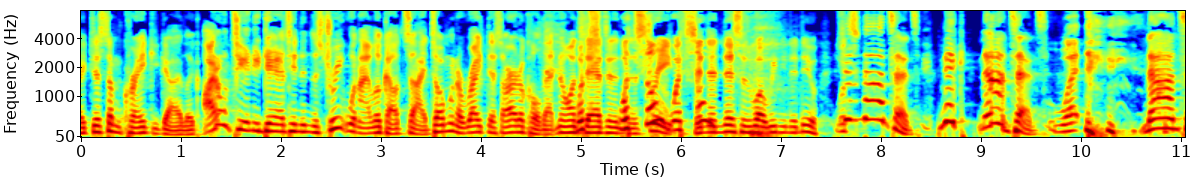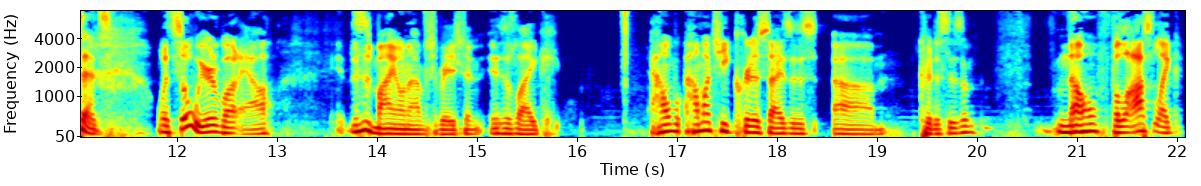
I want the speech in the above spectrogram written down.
like just some cranky guy. Like I don't see any dancing in the street when I look outside, so I'm going to write this article that no one's What's- dancing in what's the so- street, what's so- and then this is what we need to do. It's just nonsense, Nick. Nonsense. what? nonsense. What's so weird about Al? This is my own observation. Is like how how much he criticizes. Um, Criticism. no philosophy like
